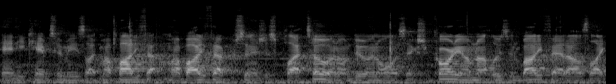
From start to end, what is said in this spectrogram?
and he came to me. He's like, my body fat my body fat percentage is plateauing. I'm doing all this extra cardio. I'm not losing body fat. I was like,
